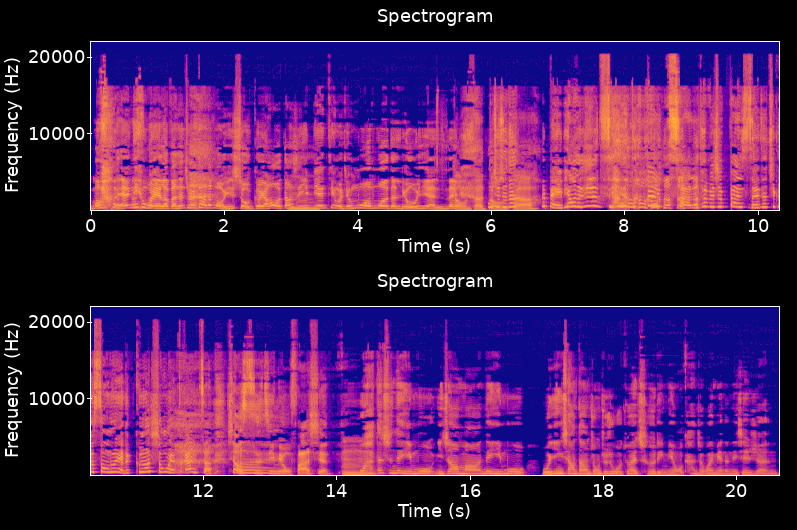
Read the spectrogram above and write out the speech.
某 anyway 了，反正就是他的某一首歌，然后我当时一边听，我就默默的流眼泪。懂得，我就觉得那北漂的日子也太惨了，特别是伴随着这个宋冬野的歌声，我也太惨。幸好司机没有发现。嗯，哇！但是那一幕你知道吗？那一幕我印象当中，就是我坐在车里面，我看着外面的那些人，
